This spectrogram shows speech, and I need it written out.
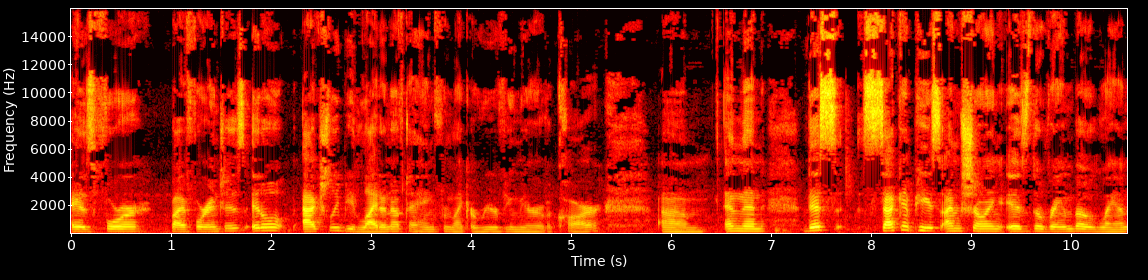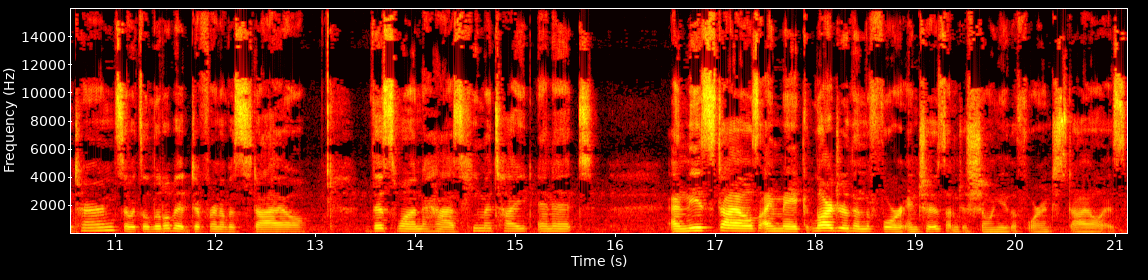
is four by four inches. It'll actually be light enough to hang from like a rear view mirror of a car. Um, and then this second piece I'm showing is the rainbow lantern. So it's a little bit different of a style. This one has hematite in it. And these styles I make larger than the four inches. I'm just showing you the four inch style as,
